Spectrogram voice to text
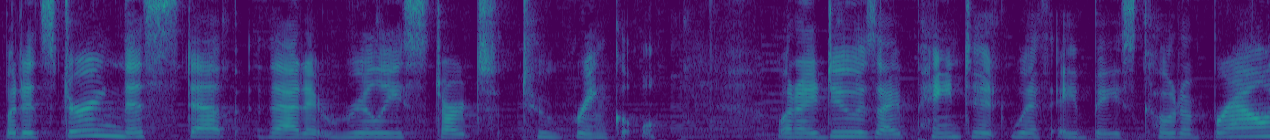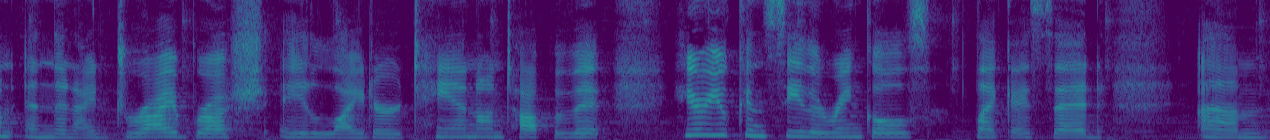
but it's during this step that it really starts to wrinkle. What I do is I paint it with a base coat of brown and then I dry brush a lighter tan on top of it. Here you can see the wrinkles. Like I said, um,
